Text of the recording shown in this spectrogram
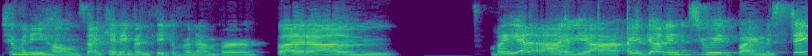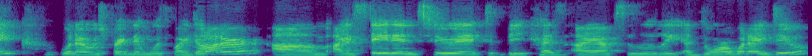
too many homes. I can't even think of a number. But um but yeah, I uh, I got into it by mistake when I was pregnant with my daughter. Um, I stayed into it because I absolutely adore what I do,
